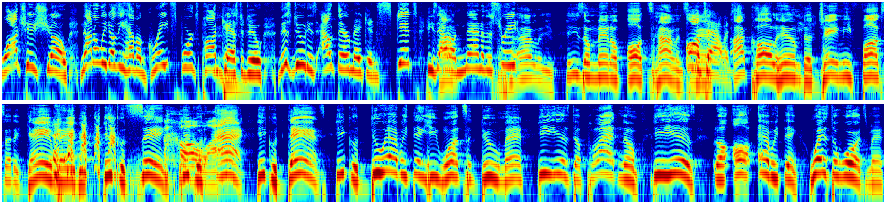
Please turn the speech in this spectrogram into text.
Watch his show. Not only does he have a great sports podcast to do, this dude is out there making skits. He's out Um, on Man of the Street. telling you, he's a man of all talents. All man. talents. I call him the Jamie Foxx of the game, baby. he could sing, he Oh, could wow. act, he could dance, he could do everything he wants to do, man. He is the platinum. He is the all everything. Where's the awards, man?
